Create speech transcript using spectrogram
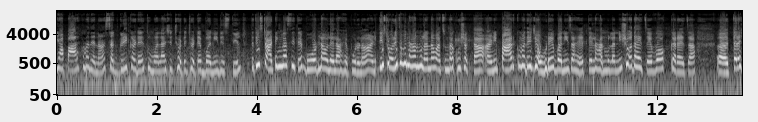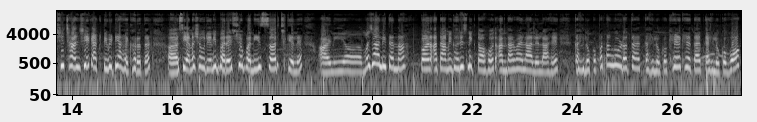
या पार्कमध्ये ना सगळीकडे तुम्हाला असे छोटे छोटे बनी दिसतील. तर ती स्टार्टिंगलाच तिथे बोर्ड लावलेला आहे पूर्ण. आणि ती स्टोरी तुम्ही लहान मुलांना वाचून दाखवू शकता. आणि पार्कमध्ये जेवढे बनीज आहेत ते लहान मुलांनी शोधायचे वॉक करायचा. तर अशी छानशी एक ऍक्टिव्हिटी आहे खरं तर. सियाना शौर्यानी बरेचसे बनी सर्च केले आणि मजा आली त्यांना. पण आता आम्ही घरीच निघतो आहोत. अंधार व्हायला आलेला आहे. काही लोक पतंग उडवत आहेत काही लोक खेळ खेळत आहेत काही लोक वॉक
